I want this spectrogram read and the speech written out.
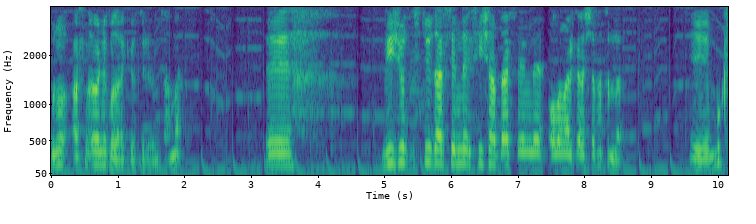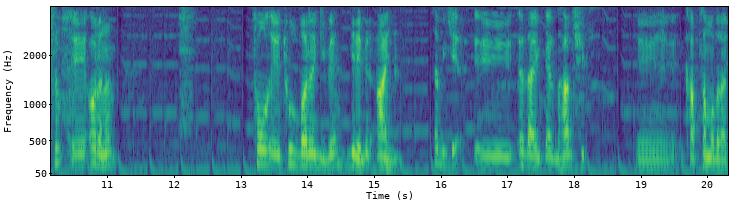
bunu aslında örnek olarak gösteriyorum tamamen. Ee, Visual Studio derslerinde, C Sharp derslerinde olan arkadaşlar hatırlar. Ee, bu kısım e, oranın tool, e, toolbar'ı gibi birebir aynı. Tabii ki e, özellikler daha düşük. E, kapsam olarak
